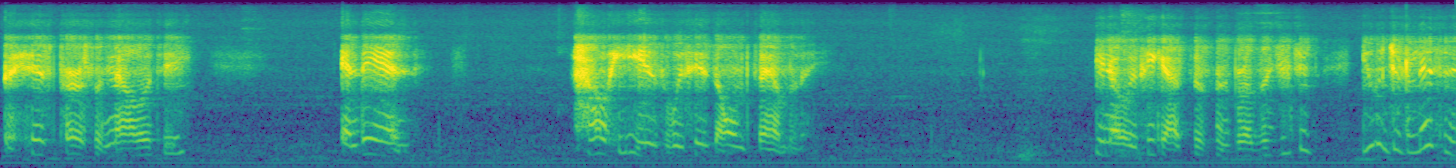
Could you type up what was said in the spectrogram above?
his personality, and then how he is with his own family. You know, if he got sisters and brothers, you just you can just listen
